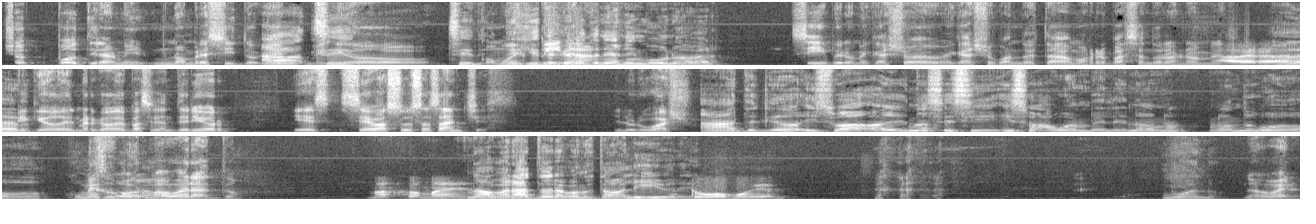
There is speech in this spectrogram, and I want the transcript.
Yo puedo tirar mi- un nombrecito que ah, me sí, quedó sí como dijiste que no tenías ninguno, a ver. Sí, pero me cayó, me cayó cuando estábamos repasando los nombres. a ver, a ver. Me quedó del mercado de pases anterior y es Seba Sosa Sánchez, el uruguayo. Ah, te quedó, hizo, no sé si hizo agua en Vélez, no, no, no anduvo como Mejor, más barato. Más o menos. No, barato era cuando estaba libre. Estuvo muy bien. Bueno. No, bueno.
